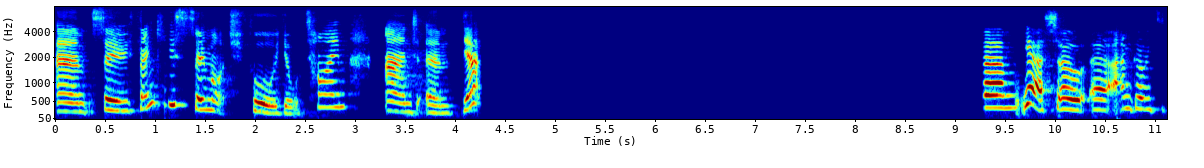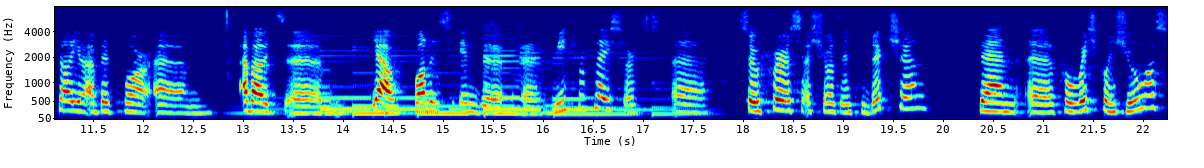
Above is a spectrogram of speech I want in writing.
Um, so thank you so much for your time and um, yeah, Um, yeah, so uh, I'm going to tell you a bit more um, about um, yeah what is in the uh, meat replacers. Uh, so first a short introduction, then uh, for which consumers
